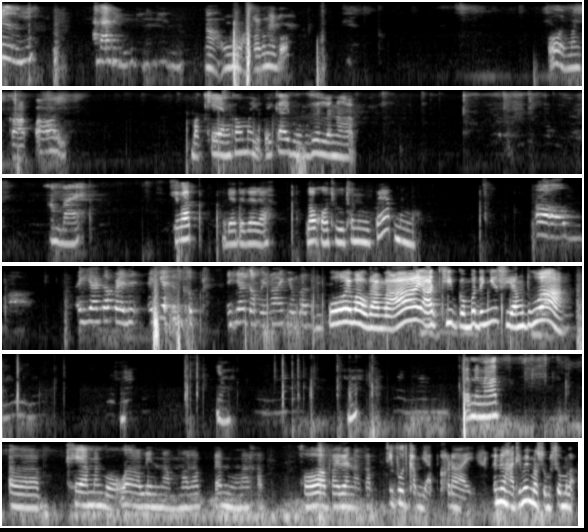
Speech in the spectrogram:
ดึงน่ามีหมวกแล้วก็ไม่บอกโอ้ยมันกลับไปบักแคนเข้ามาอยู่ใกล้ๆผมขึ้นแล้วนะครับ ทำไรครับ เดี๋ยวเดี๋ยวเดี๋ยวเราขอถือธนูแป๊บหนึ่งไอ้เหี้ยก็เป็นไอ้เหี้ยก็ไอ้เหี้ยก็เป็นน้อยเกี่ยวกับสิโอ้ยเบาดังหลายอาชีพก็ไม่ได้ยินเสียงทั่วหยังหึแป๊บนึงนะครับ เอ่อ แคนมันบอกว่าเล่นนำนะครับ แป๊บนึงนะครับ ขออภัยด้วยนะครับ ที่พูดคำหยาบคาย และเนื้อหาที่ไม่เหมาะสมสำหรับ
